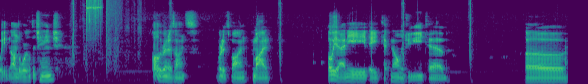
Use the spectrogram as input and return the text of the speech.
Waiting on the world to change. Oh, the Renaissance. Where did it spawn? Come on. Oh yeah, I need a technology tab. Uh,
